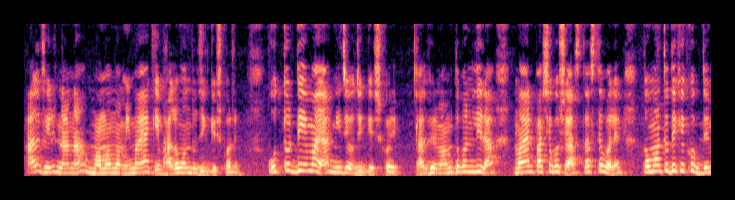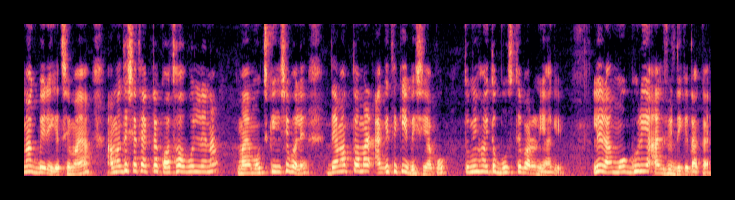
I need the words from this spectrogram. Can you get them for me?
আলভির নানা, মামা, মামি মায়াকে ভালো মন্দ জিজ্ঞেস করেন। উত্তর দিয়ে মায়া নিজেও জিজ্ঞেস করে। আলভির মামতবান লীরা মায়ের পাশে বসে আস্তে আস্তে বলে তোমার তো দেখে খুব দেমাগ বেড়ে গেছে মায়া। আমাদের সাথে একটা কথাও বললে না? মায়া মুচকি হেসে বলে দেমাগ তো আমার আগে থেকেই বেশি আপু। তুমি হয়তো বুঝতে পারোনি আগে। লীরা মুখ ঘুরিয়ে আলফির দিকে তাকায়।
